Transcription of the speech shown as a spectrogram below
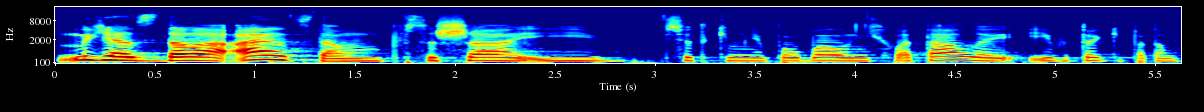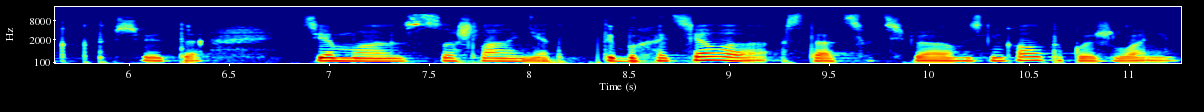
ну, я сдала IELTS там в США, и все-таки мне полбалла не хватало, и в итоге потом как-то все это тема сошла на нет. Ты бы хотела остаться? У тебя возникало такое желание?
